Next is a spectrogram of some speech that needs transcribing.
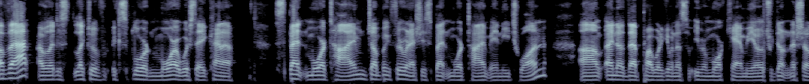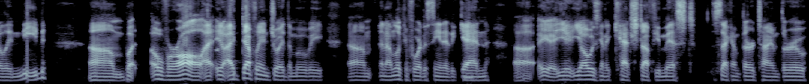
of that. I would like to like to have explored more. I wish they kind of spent more time jumping through and actually spent more time in each one. Um, I know that probably would have given us even more cameos we don't necessarily need. Um, but overall, I, you know, I definitely enjoyed the movie, um, and I'm looking forward to seeing it again. Uh, you, you're always going to catch stuff you missed the second, third time through,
